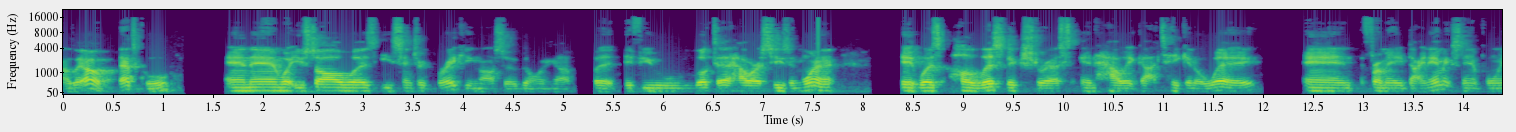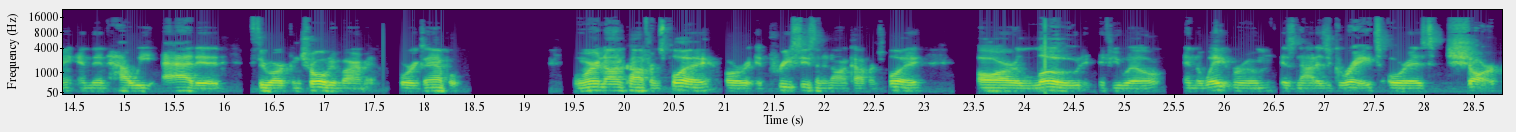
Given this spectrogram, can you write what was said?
I was like, oh, that's cool. And then what you saw was eccentric braking also going up. But if you looked at how our season went, it was holistic stress and how it got taken away and from a dynamic standpoint and then how we added through our controlled environment. For example when we're in non-conference play or a preseason and non-conference play our load if you will in the weight room is not as great or as sharp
